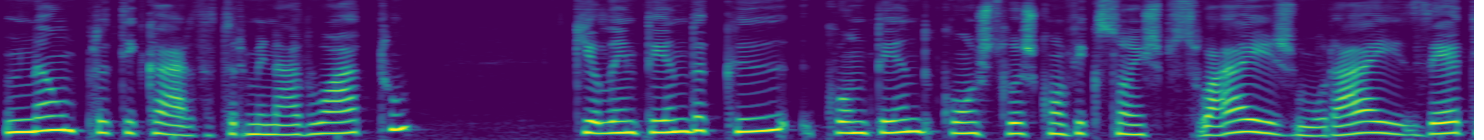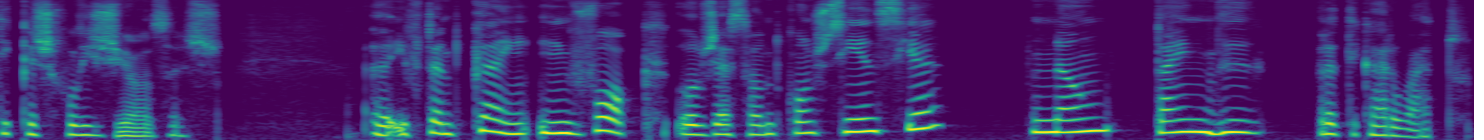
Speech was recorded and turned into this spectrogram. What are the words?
não praticar determinado ato que ele entenda que contende com as suas convicções pessoais, morais, éticas, religiosas. Eh, E, portanto, quem invoque objeção de consciência não tem de praticar o ato.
